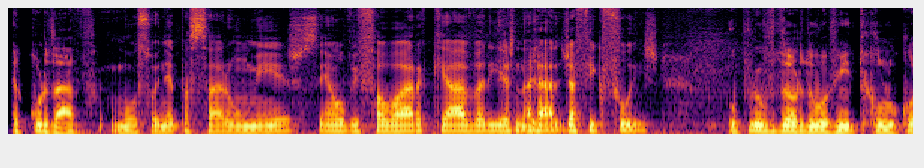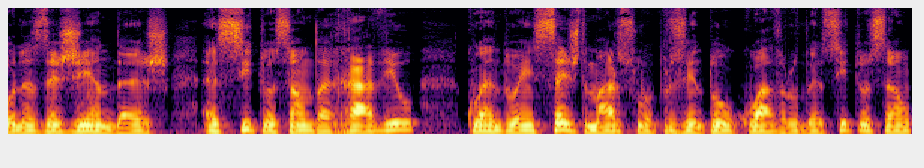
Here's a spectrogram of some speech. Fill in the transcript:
acordado. O meu sonho é passar um mês sem ouvir falar que há avarias na rádio, já fico feliz. O provedor do ouvinte colocou nas agendas a situação da rádio, quando em 6 de março apresentou o quadro da situação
